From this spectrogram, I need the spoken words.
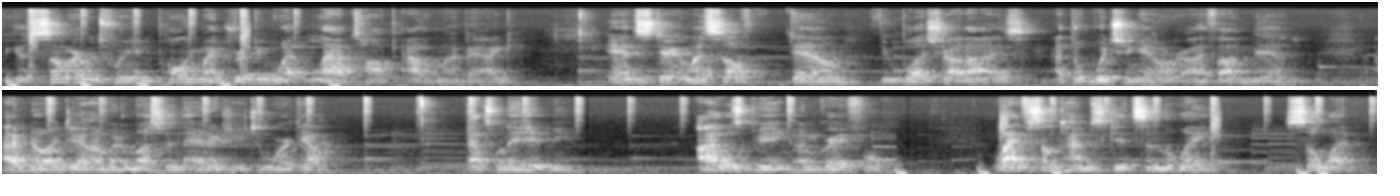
Because somewhere between pulling my dripping wet laptop out of my bag and staring myself down through bloodshot eyes at the witching hour, I thought, man, I have no idea how I'm gonna muster the energy to work out. That's when it hit me. I was being ungrateful. Life sometimes gets in the way. So what?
